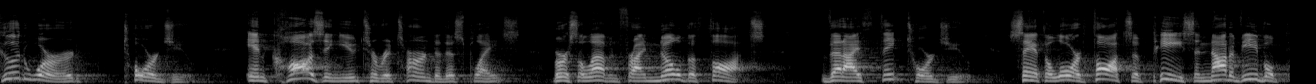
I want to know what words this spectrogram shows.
good word towards you in causing you to return to this place. Verse 11, for I know the thoughts that I think towards you, saith the Lord, thoughts of peace and not of evil,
